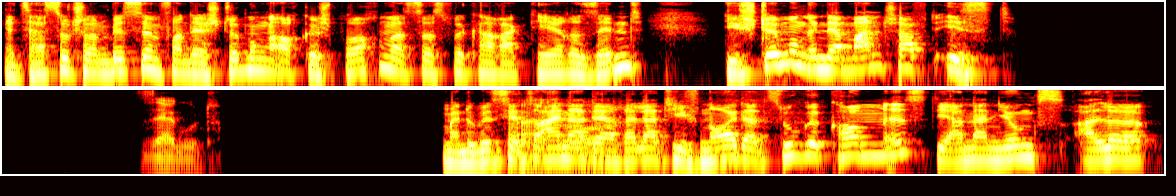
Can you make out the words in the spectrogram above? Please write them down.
Jetzt hast du schon ein bisschen von der Stimmung auch gesprochen, was das für Charaktere sind. Die Stimmung in der Mannschaft ist. Sehr gut. Ich meine, du bist jetzt also, einer, der relativ neu dazugekommen ist. Die anderen Jungs, alle,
